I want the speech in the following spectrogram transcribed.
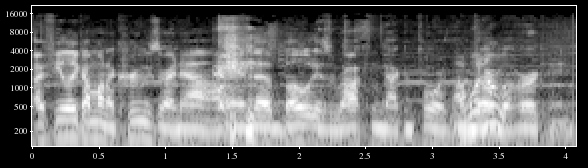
I feel like I'm on a cruise right now, and the boat is rocking back and forth in I the middle wonder- of a hurricane.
